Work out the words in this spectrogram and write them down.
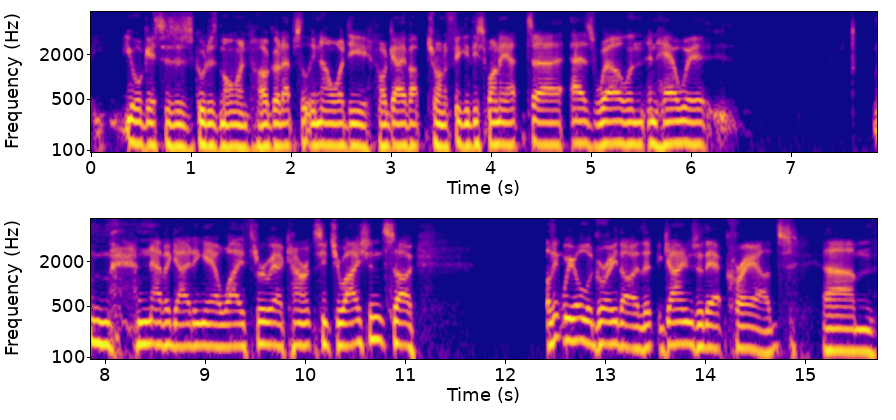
your guess is as good as mine. I've got absolutely no idea. I gave up trying to figure this one out uh, as well and, and how we're navigating our way through our current situation. So I think we all agree, though, that games without crowds um,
